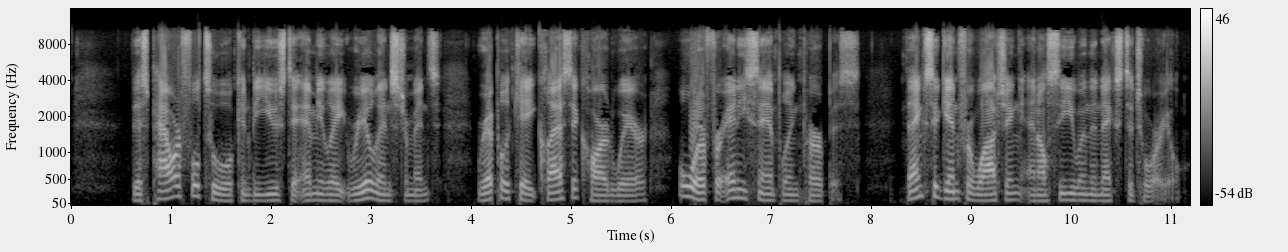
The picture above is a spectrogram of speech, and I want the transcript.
This powerful tool can be used to emulate real instruments, replicate classic hardware, or for any sampling purpose. Thanks again for watching and I'll see you in the next tutorial.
